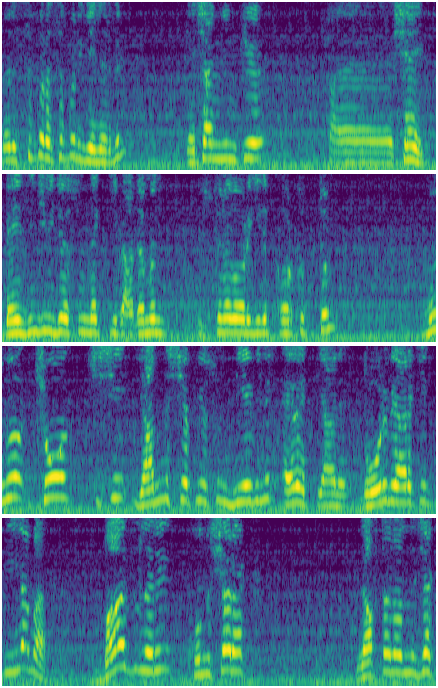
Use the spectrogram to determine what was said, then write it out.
Böyle sıfıra sıfır gelirdim. Geçen günkü eee, şey benzinci videosundaki gibi adamın üstüne doğru gidip korkuttum. Bunu çoğu kişi yanlış yapıyorsun diyebilir. Evet yani doğru bir hareket değil ama bazıları konuşarak laftan anlayacak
